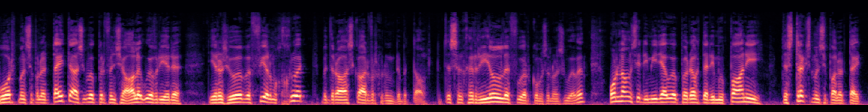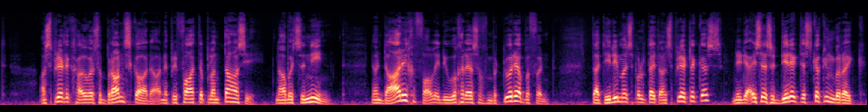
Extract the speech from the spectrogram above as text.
word munisipaliteite as ook provinsiale owerhede deur ons howe beveel om groot bedrae skadevergoeding te betaal. Dit is 'n gereelde voorkoms in ons howe. Onlangs het die media ook berig dat die Mopani distriksmunisipaliteit aanspreeklik gehou was vir brandskade aan 'n private plantasie naby Senin. Nou in daardie geval het die Hogeregs van Pretoria bevind dat hierdie munisipaliteit aanspreeklik is en die eise is 'n direkte skikking bereik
